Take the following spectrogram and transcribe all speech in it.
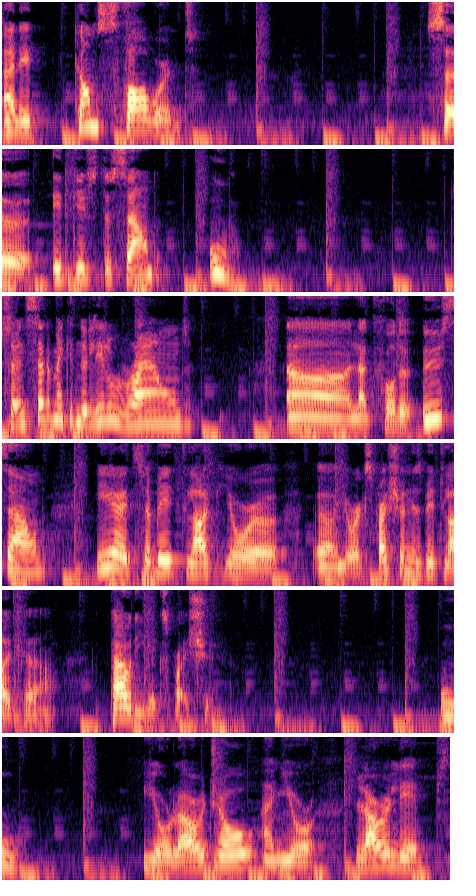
and it comes forward. So it gives the sound oo. So instead of making the little round, uh, like for the U sound, here it's a bit like your uh, uh, your expression is a bit like a pouty expression. U. Your lower jaw and your lower lips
